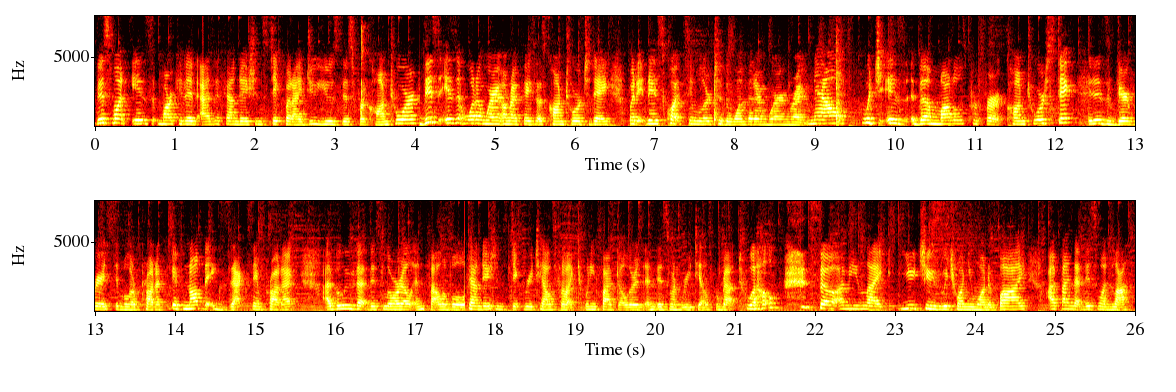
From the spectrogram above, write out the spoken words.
This one is marketed as a foundation stick, but I do use this for contour. This isn't what I'm wearing on my face as contour today, but it is quite similar to the one that I'm wearing right now, which is the Models Prefer Contour Stick. It is a very, very similar product, if not the exact same product. I believe that this L'Oreal Infallible foundation stick retails for like $25 and this one retails for about 12 So, I mean, like, you choose which one you want to buy. I find that this one lasts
